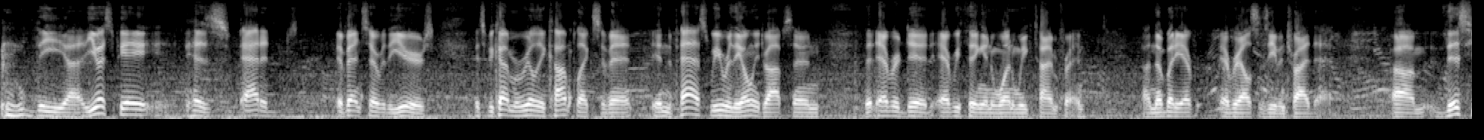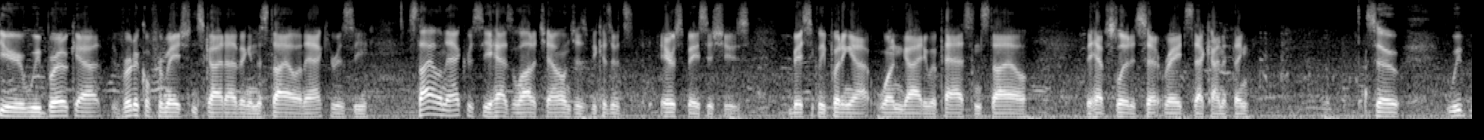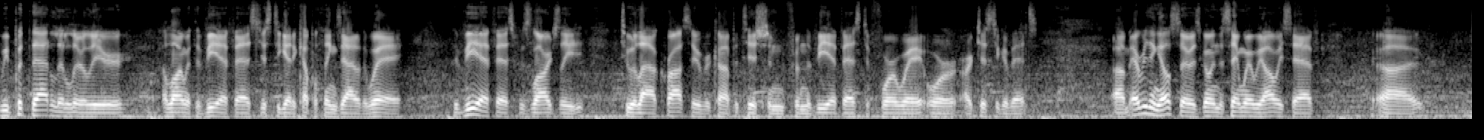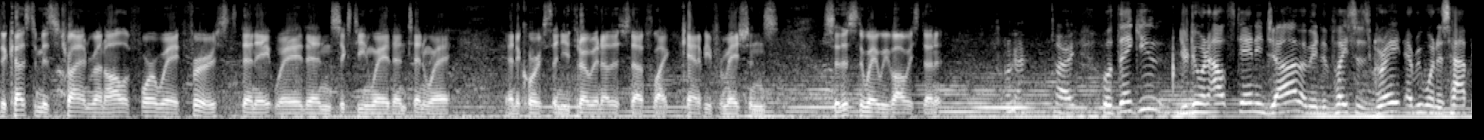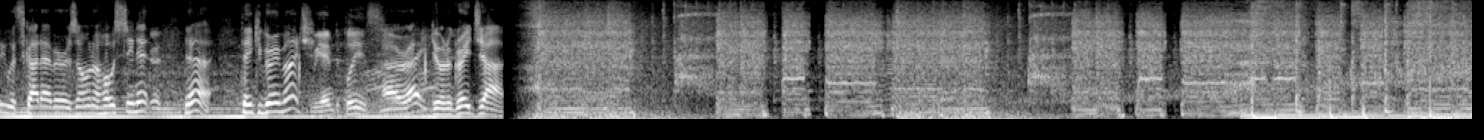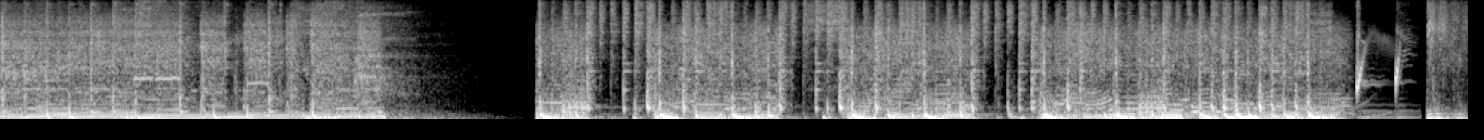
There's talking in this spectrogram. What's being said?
the uh, USPA has added events over the years. It's become a really complex event. In the past, we were the only drop zone that ever did everything in one week time frame. Uh, nobody ever, ever else has even tried that. Um, this year, we broke out vertical formation skydiving and the style and accuracy. Style and accuracy has a lot of challenges because of its airspace issues. Basically, putting out one guy to a pass in style they have slow descent rates, that kind of thing. So we, we put that a little earlier along with the VFS just to get a couple things out of the way. The VFS was largely to allow crossover competition from the VFS to four-way or artistic events. Um, everything else, though, is going the same way we always have. Uh, the custom is to try and run all of four-way first, then eight-way, then 16-way, then 10-way. And of course, then you throw in other stuff like canopy formations. So this is the way we've always done it. Okay. All right. Well, thank you. You're doing an outstanding job. I mean, the place is great. Everyone is happy with Skydive Arizona hosting it. Good. Yeah. Thank you very much. We aim to please. All right. Doing a great job.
